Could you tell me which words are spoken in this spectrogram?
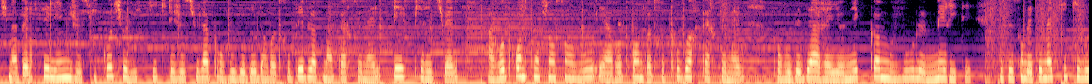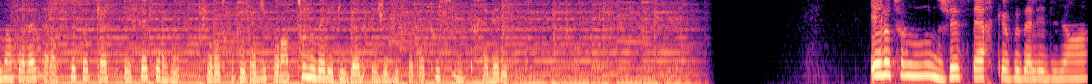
Je m'appelle Céline, je suis coach holistique et je suis là pour vous aider dans votre développement personnel et spirituel, à reprendre confiance en vous et à reprendre votre pouvoir personnel pour vous aider à rayonner comme vous le méritez. Si ce sont des thématiques qui vous intéressent, alors ce podcast est fait pour vous. Je vous retrouve aujourd'hui pour un tout nouvel épisode et je vous souhaite à tous une très belle écoute. Hello tout le monde, j'espère que vous allez bien.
